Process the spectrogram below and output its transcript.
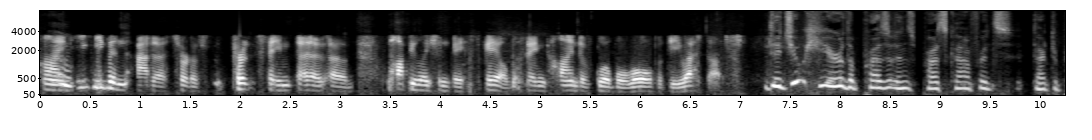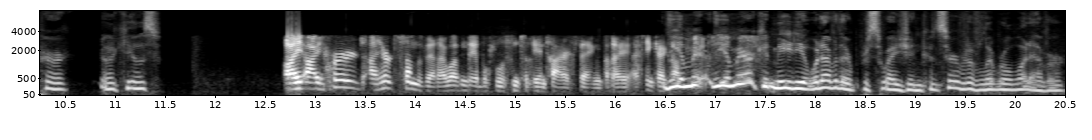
kind, even at a sort of same uh, uh, population-based scale, the same kind of global role that the U.S. does. Did you hear the president's press conference, Dr. Parakilas? I, I, heard I heard some of it. I wasn't able to listen to the entire thing, but I, I think I got the, Amer- the American media, whatever their persuasion, conservative, liberal, whatever,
